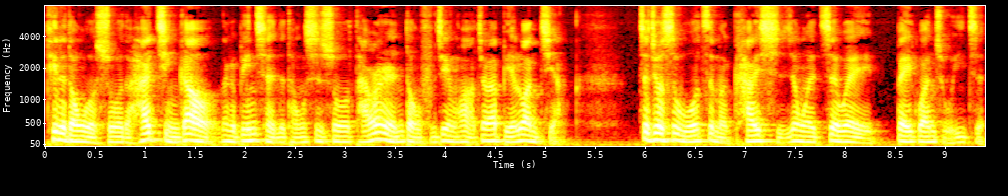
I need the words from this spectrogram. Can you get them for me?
听得懂我说的，还警告那个槟城的同事说：“台湾人懂福建话，叫他别乱讲。”这就是我怎么开始认为这位悲观主义者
